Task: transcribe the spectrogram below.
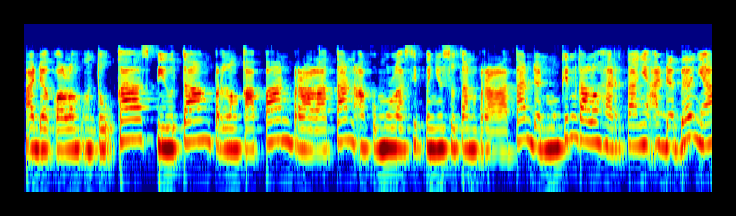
Ada kolom untuk kas, piutang, perlengkapan, peralatan, akumulasi penyusutan peralatan, dan mungkin kalau hartanya ada banyak,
